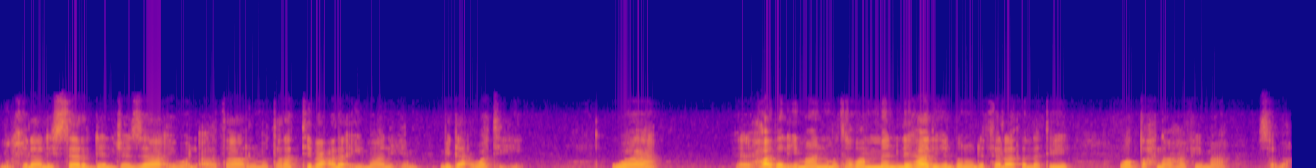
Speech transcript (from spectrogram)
من خلال سرد الجزاء والآثار المترتبة على إيمانهم بدعوته. وهذا الإيمان المتضمن لهذه البنود الثلاثة التي وضحناها فيما سبق.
